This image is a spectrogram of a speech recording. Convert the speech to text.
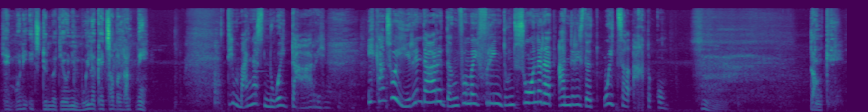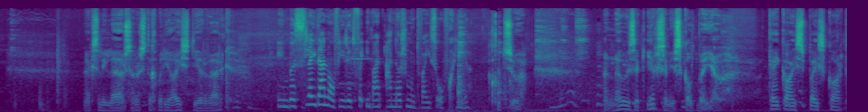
Jy moenie iets doen wat jou in die moeilikheid sal beland nie. Die man is nooit daar nie. Ek kan so hier en daar 'n ding vir my vriend doen sonder dat Andries dit ooit sal agterkom. Dankie. Ek sal die leers rustig by die huis deurwerk. En besluit dan of jy dit vir iemand anders moet wys of gee. Goed so. En nou is ek eers in die skuld by jou. Kyk daai spyskaart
